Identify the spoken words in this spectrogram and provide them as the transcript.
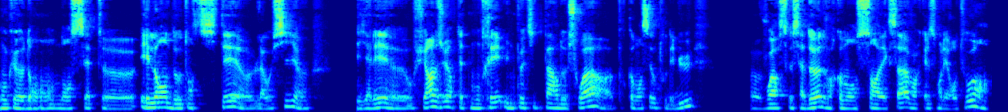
Donc euh, dans, dans cet euh, élan d'authenticité, euh, là aussi, y aller au fur et à mesure, peut-être montrer une petite part de soi pour commencer au tout début, voir ce que ça donne, voir comment on se sent avec ça, voir quels sont les retours.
